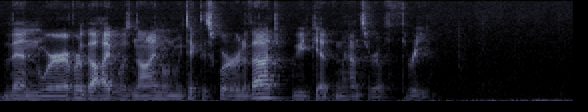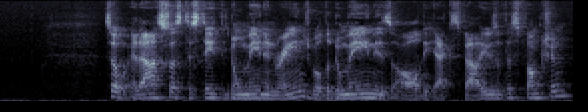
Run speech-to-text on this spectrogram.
then wherever the height was 9, when we take the square root of that, we'd get an answer of 3. So it asks us to state the domain and range. Well, the domain is all the x values of this function.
